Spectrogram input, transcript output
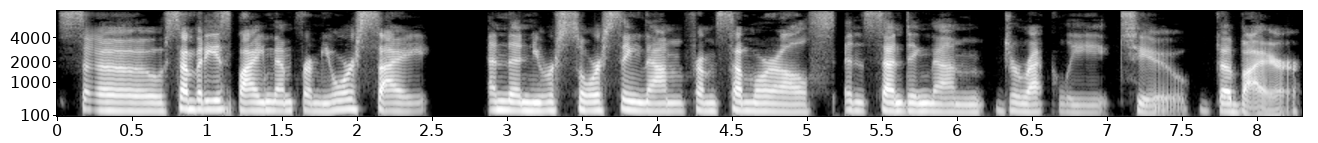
So somebody is buying them from your site and then you're sourcing them from somewhere else and sending them directly to the buyer.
